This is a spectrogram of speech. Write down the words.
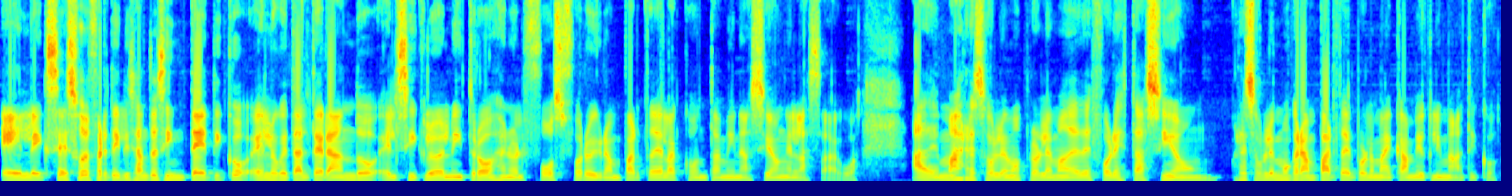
el exceso de fertilizante sintético es lo que está alterando el ciclo del nitrógeno, el fósforo y gran parte de la contaminación en las aguas. Además, resolvemos problemas de deforestación, resolvemos gran parte del problema de cambio climático,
